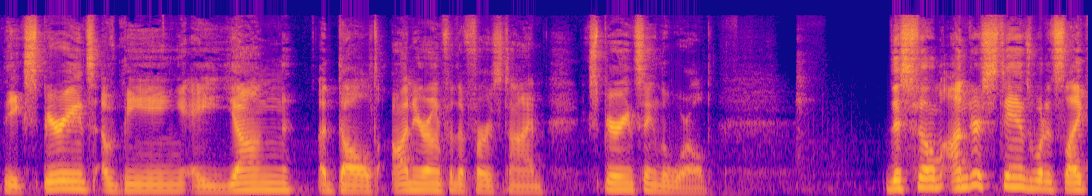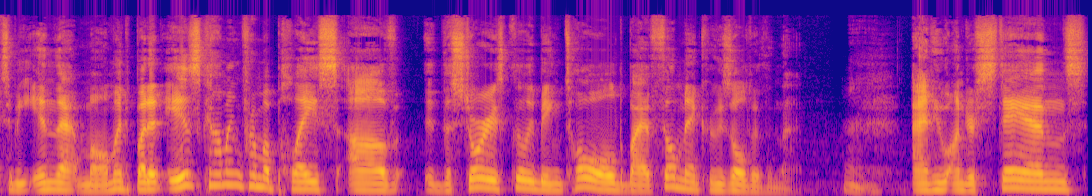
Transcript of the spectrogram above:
the experience of being a young adult on your own for the first time, experiencing the world. This film understands what it's like to be in that moment, but it is coming from a place of the story is clearly being told by a filmmaker who's older than that, and who understands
